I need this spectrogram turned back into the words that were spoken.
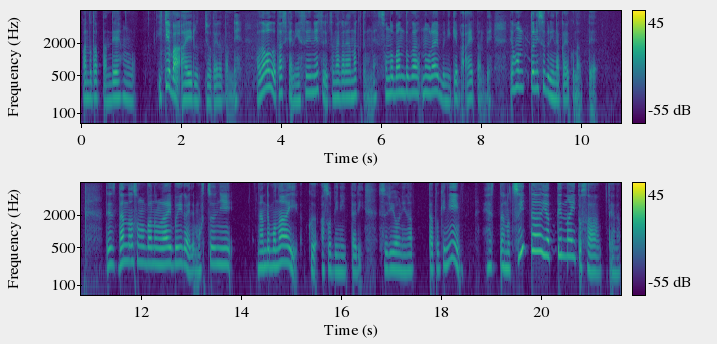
バンドだったんで、もう行けば会える状態だったんで、わざわざ確かに SNS で繋がらなくてもね、そのバンドがのライブに行けば会えたんで、で、本当にすぐに仲良くなって、で、だんだんその場のライブ以外でも普通に何でもないく遊びに行ったりするようになった時に、え、あの、ツイッターやってないとさ、みたいな。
